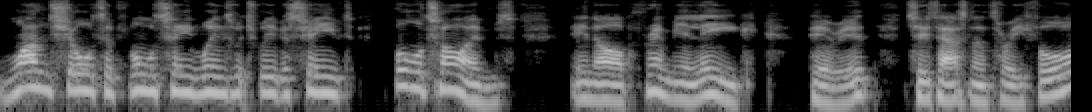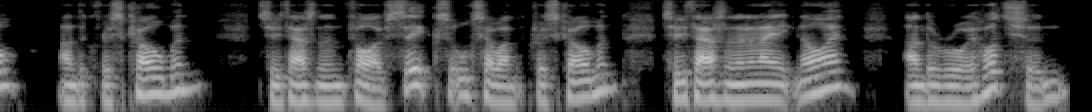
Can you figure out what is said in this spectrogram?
one short of 14 wins, which we've achieved four times in our Premier League period 2003 4 under Chris Coleman, 2005 6, also under Chris Coleman, 2008 9 under Roy Hodgson,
